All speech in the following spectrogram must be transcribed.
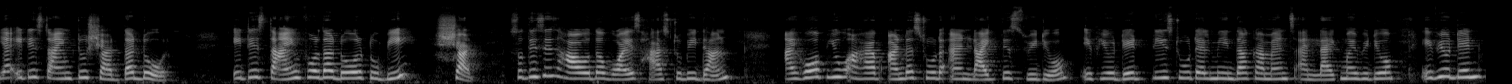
या it is time to shut the door it is time for the door to be shut. So this is how the voice has to be done. I hope you have understood and liked this video. If you did please do tell me in the comments and like my video. If you didn't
